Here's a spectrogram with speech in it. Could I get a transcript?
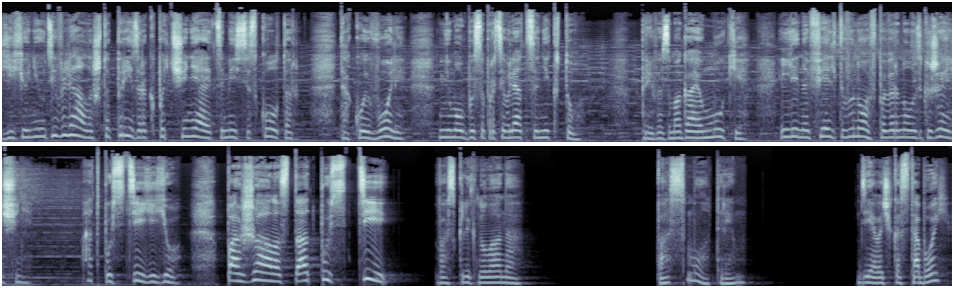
Ее не удивляло, что призрак подчиняется миссис Колтер. Такой воле не мог бы сопротивляться никто. Превозмогая муки, Лина Фельд вновь повернулась к женщине. «Отпусти ее! Пожалуйста, отпусти!» — воскликнула она. «Посмотрим. Девочка с тобой?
